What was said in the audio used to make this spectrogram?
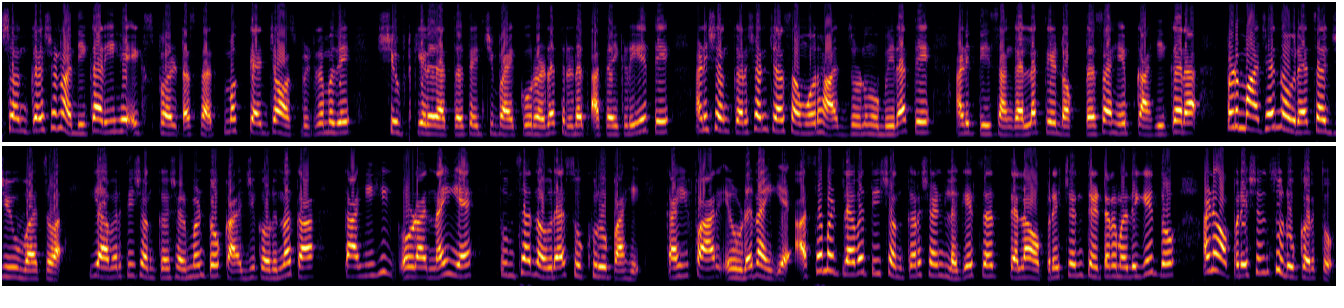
शंकर्षण अधिकारी हे एक्सपर्ट असतात. मग त्यांच्या हॉस्पिटलमध्ये शिफ्ट केलं जातं. त्यांची बायको रडत रडत आता इकडे येते आणि शंकर्षणच्या समोर हात जोडून उभी राहते आणि ती सांगायला लागते डॉक्टर साहेब काही करा पण माझ्या नवऱ्याचा जीव वाचवा. यावरती शंकर्षण म्हणतो काळजी करू नका काहीही गोडा नाहीये तुमचा नवरा सुखरूप आहे. काही फार एवढं नाहीये. असं म्हटल्यावर ती शंकरशण लगेचच त्याला ऑपरेशन थिएटरमध्ये घेतो आणि ऑपरेशन सुरू करतो.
